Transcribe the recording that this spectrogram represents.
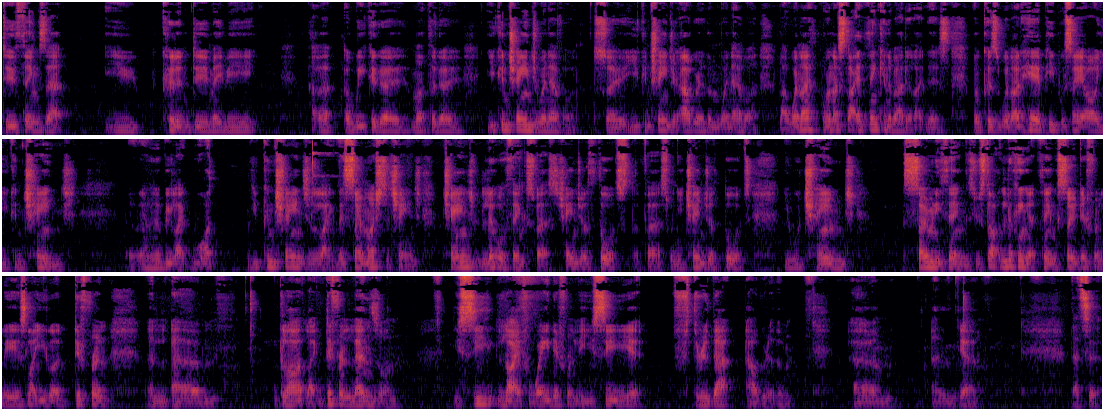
do things that you couldn't do maybe a, a week ago, a month ago. You can change whenever. So you can change your algorithm whenever. Like when I when I started thinking about it like this, because when I'd hear people say, "Oh, you can change," and it'd be like, "What? You can change? Like there's so much to change. Change little things first. Change your thoughts first. When you change your thoughts, you will change so many things. You start looking at things so differently. It's like you got a different, um, glass, like different lens on. You see life way differently. You see it through that algorithm, um, and yeah, that's it.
